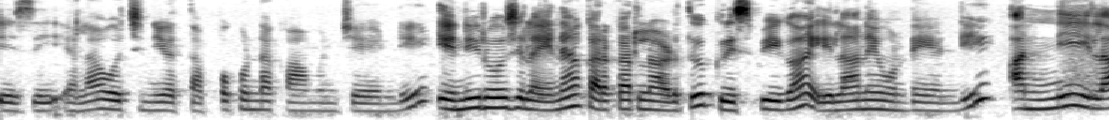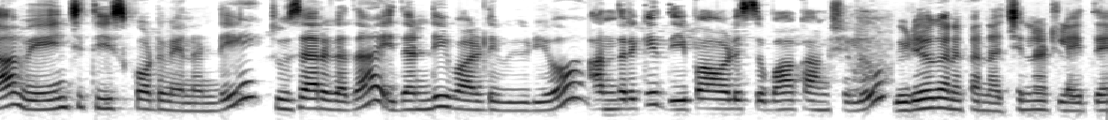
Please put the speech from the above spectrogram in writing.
చేసి ఎలా వచ్చినాయో తప్పకుండా కామెంట్ చేయండి. ఎన్ని రోజులైనా కరకరలాడుతూ క్రిస్పీగా ఇలానే ఉంటాయండి. అన్నీ ఇలా వేయించి తీసుకోవటమేనండి. చూసారు కదా ఇదండి వాళ్ళ వీడియో. అందరికీ దీపావళి శుభాకాంక్షలు. వీడియో గనక నచ్చినట్లయితే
